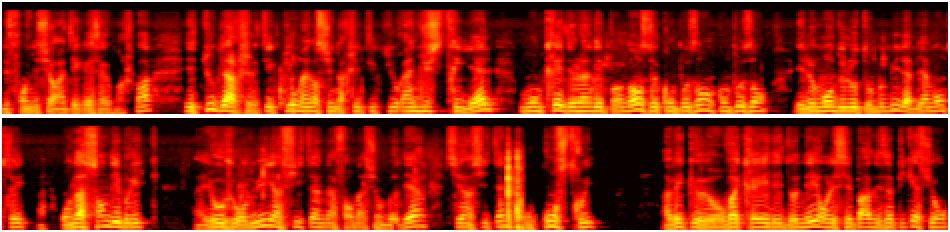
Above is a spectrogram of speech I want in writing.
Les fournisseurs intégrés, ça ne marche pas. Et toute l'architecture, maintenant, c'est une architecture industrielle où on crée de l'indépendance de composant en composant. Et le monde de l'automobile a bien montré. On assemble des briques. Et aujourd'hui, un système d'information moderne, c'est un système qu'on construit. Avec, euh, on va créer des données, on les sépare des applications.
